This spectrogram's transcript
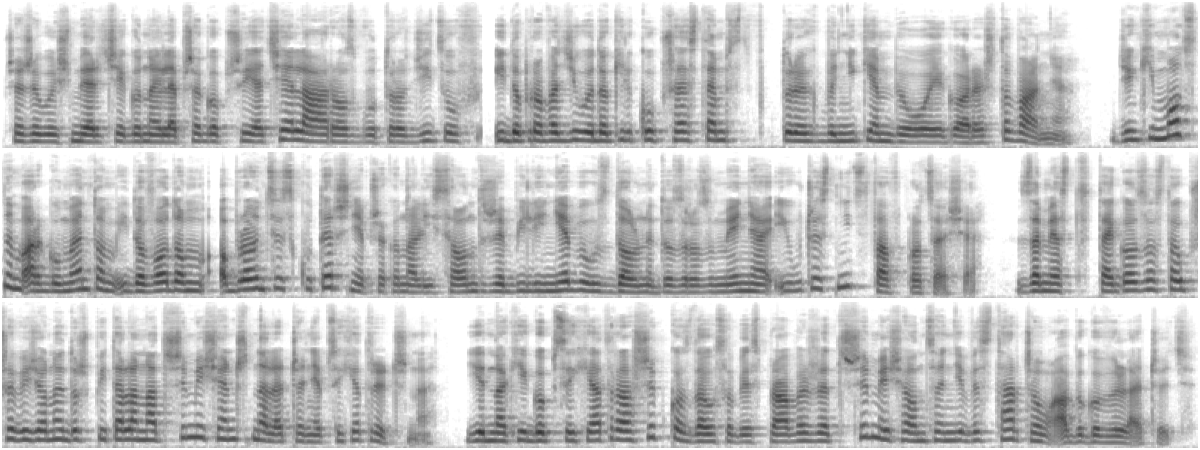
Przeżyły śmierć jego najlepszego przyjaciela, rozwód rodziców i doprowadziły do kilku przestępstw, których wynikiem było jego aresztowanie. Dzięki mocnym argumentom i dowodom obrońcy skutecznie przekonali sąd, że Billy nie był zdolny do zrozumienia i uczestnictwa w procesie. Zamiast tego został przewieziony do szpitala na trzymiesięczne leczenie psychiatryczne. Jednak jego psychiatra szybko zdał sobie sprawę, że trzy miesiące nie wystarczą, aby go wyleczyć.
